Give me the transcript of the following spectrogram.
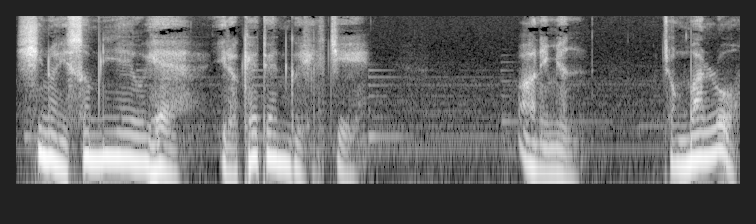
신의 섭리에 의해 이렇게 된 것일지, 아니면 정말로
